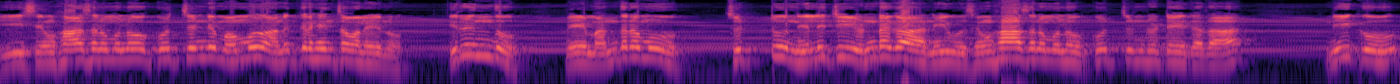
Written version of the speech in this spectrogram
ఈ సింహాసనములో కూర్చుండి మమ్మును అనుగ్రహించవలేను. ఇరుందు మేమందరము చుట్టూ నిలిచి ఉండగా నీవు సింహాసనములో కూర్చుండుటే కదా నీకు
